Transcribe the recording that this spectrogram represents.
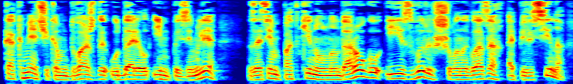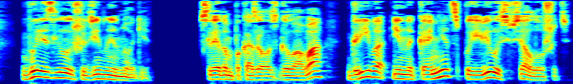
как мячиком дважды ударил им по земле, затем подкинул на дорогу, и из выросшего на глазах апельсина вылезли лошадиные ноги. Следом показалась голова, грива и, наконец, появилась вся лошадь.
